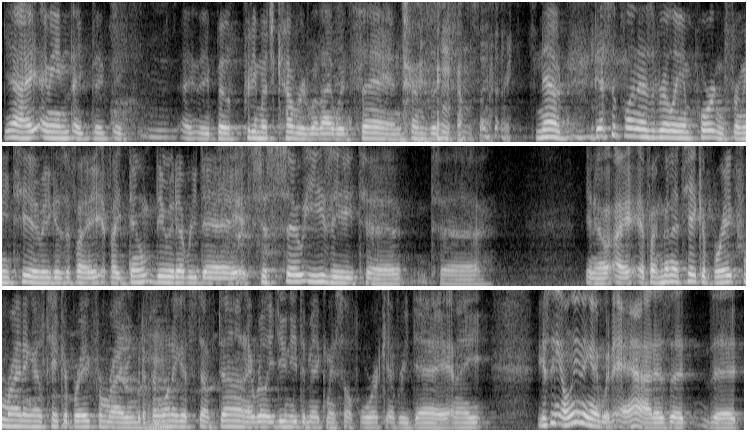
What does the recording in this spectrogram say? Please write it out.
yeah, I, I mean they, they, they, they, both pretty much covered what I would say in terms of. I'm sorry. No, discipline is really important for me too because if I if I don't do it every day, it's just so easy to to you know, I, if I'm going to take a break from writing, I'll take a break from writing. But if mm-hmm. I want to get stuff done, I really do need to make myself work every day. And I, I guess the only thing I would add is that that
